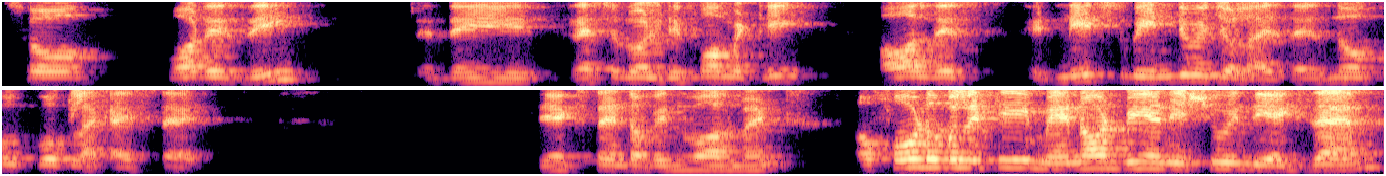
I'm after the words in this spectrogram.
So what is the, the residual deformity? All this, it needs to be individualized. There is no cookbook, like I said. The extent of involvement. Affordability may not be an issue in the exam.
